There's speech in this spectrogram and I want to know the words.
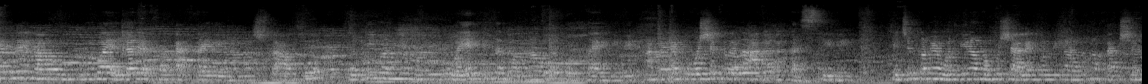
ಅಂದರೆ ನಾವು ತುಂಬ ಎಲ್ಲರೂ ಎಫರ್ಟ್ ಆಗ್ತಾ ಇದ್ದೀವಿ. ನಮ್ಮ ಸ್ಟಾಫು ಪ್ರತಿಯೊಂದು ಮಗು ವೈಯಕ್ತಿಕ ಗಮನವನ್ನು ಕೊಡ್ತಾ ಇದ್ದೀವಿ. ಆಮೇಲೆ ಪೋಷಕರನ್ನು ಆಗಾಗ ಕರೆಸ್ತೀವಿ. ಹೆಚ್ಚು ಕಮ್ಮಿ ಒಂದಿನ ಮಗು ಶಾಲೆಗೆ ಬಂದಿಲ್ಲ ಅಂದ್ರೆ ನಾವು ತಕ್ಷಣ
